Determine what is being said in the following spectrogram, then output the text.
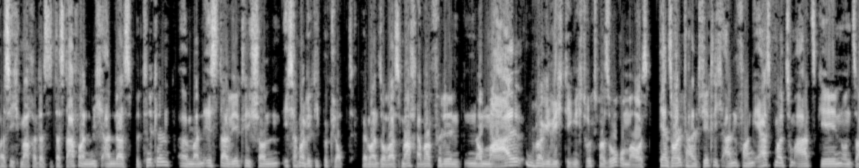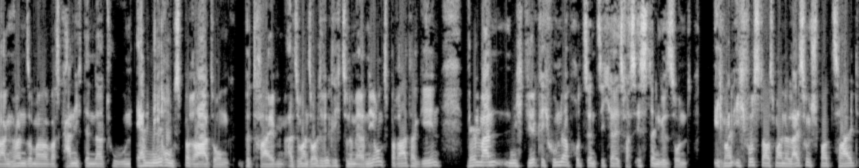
was ich mache. Das, das darf man nicht anders betiteln. Äh, man ist da wirklich schon, ich sag mal, wirklich bekloppt, wenn man sowas macht. Aber für den normal Übergewichtigen, ich drück's mal so rum aus, der sollte halt wirklich anfangen, erstmal zum Arzt gehen und sagen, hören Sie mal, was kann ich denn da tun? Ernährungsberatung betreiben. Also man sollte wirklich zu einem Ernährungsberater gehen, wenn man nicht wirklich 100% sicher ist, was ist denn gesund ich meine, ich wusste aus meiner Leistungssportzeit,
